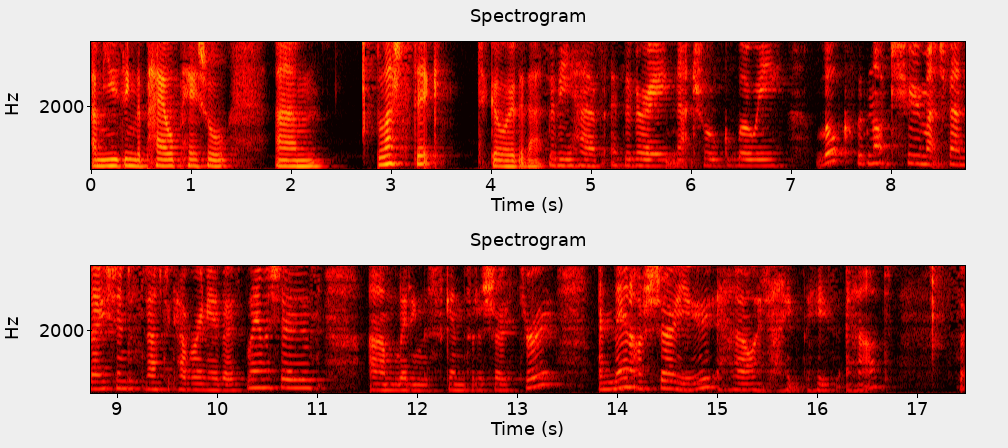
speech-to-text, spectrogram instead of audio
I'm using the Pale Petal um, blush stick to go over that. So there you have, it's a very natural glowy look with not too much foundation, just enough to cover any of those blemishes, um, letting the skin sort of show through. And then I'll show you how I take these out. So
